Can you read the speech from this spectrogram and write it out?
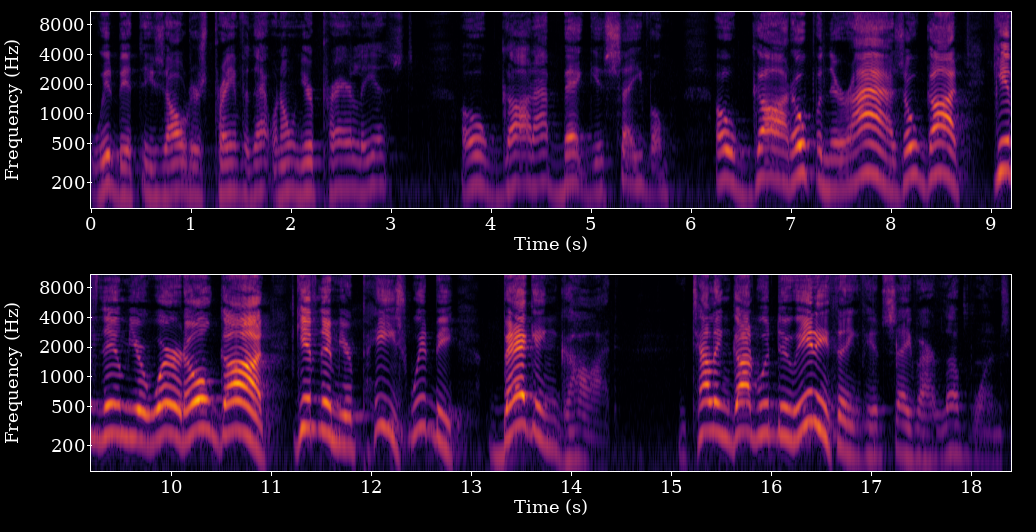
we'd be at these altars praying for that one on your prayer list. Oh God, I beg you, save them. Oh God, open their eyes. Oh God, give them your word. Oh God, give them your peace. We'd be begging God telling God we'd do anything if He'd save our loved ones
